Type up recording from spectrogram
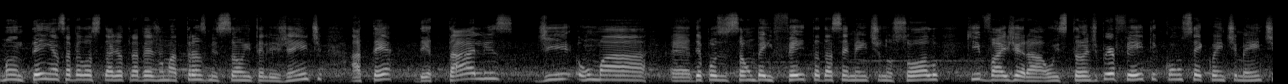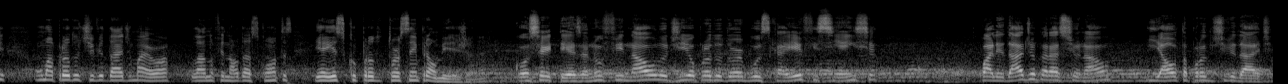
mantém essa velocidade através de uma transmissão inteligente, até detalhes de uma é, deposição bem feita da semente no solo, que vai gerar um stand perfeito e, consequentemente, uma produtividade maior lá no final das contas. E é isso que o produtor sempre almeja. Né? Com certeza. No final do dia, o produtor busca eficiência, qualidade operacional e alta produtividade.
